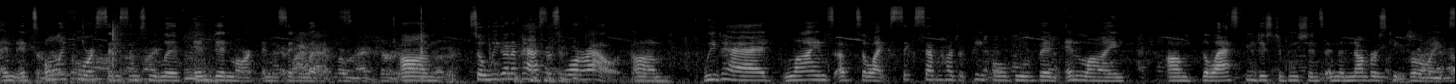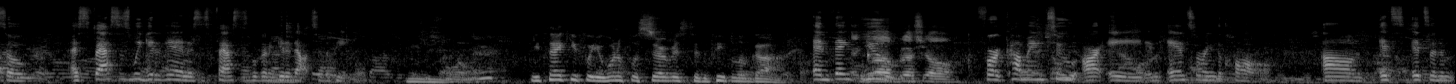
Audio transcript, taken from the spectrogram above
and it's only for citizens who live in Denmark in the city limits. Um, so we're going to pass this water out. Um, we've had lines up to like six, 700 people who have been in line um, the last few distributions and the numbers keep growing. So as fast as we get it in is as fast as we're going to get it out to the people. We thank you for your wonderful service to the people of God. And thank And you God bless y'all. for coming to our aid and answering the call. Um, it's it's an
